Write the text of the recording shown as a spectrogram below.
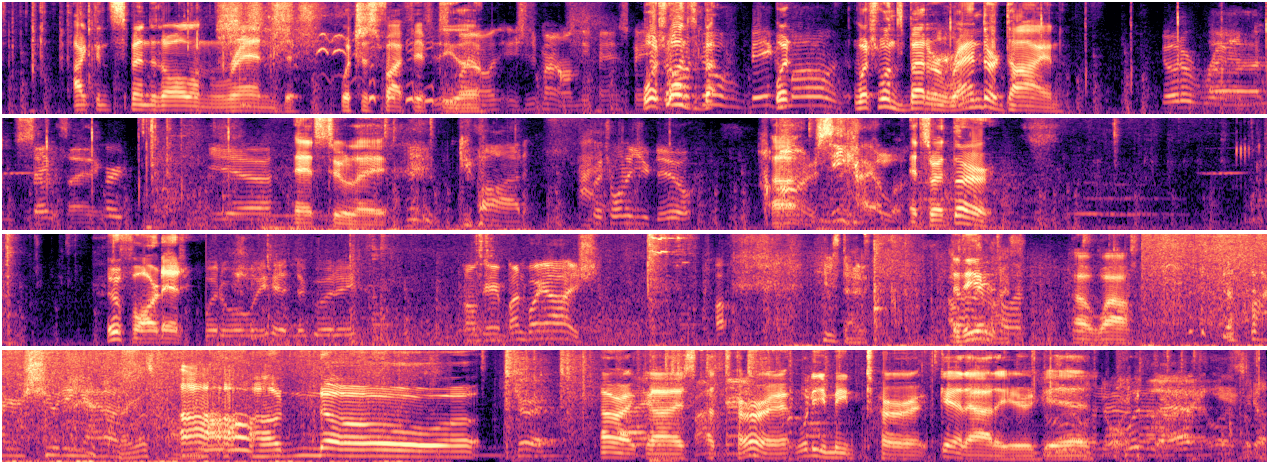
I can spend it all on Rend, which is 550 though. She's my OnlyFans page. Which one's better? what- Which one's better, Rend or Dine? Go to Uh, same thing. Or- yeah. It's too late. God. Which one did you do? Uh, oh, see Kyle. it's right there. Who farted? What will we hit the goodie? Okay, bon voyage. He's dead. Did he? Next one. Oh wow. The fire shooting at us. Oh no. Turret. All right, guys. A turret? What do you mean turret? Get out of here, kid.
